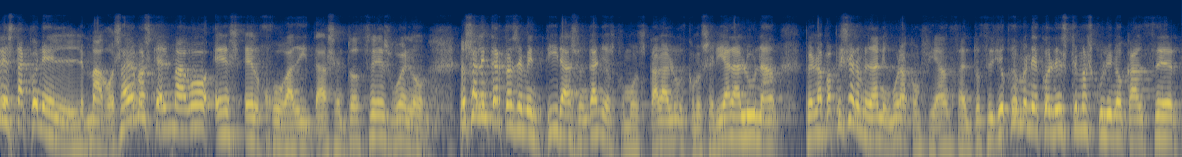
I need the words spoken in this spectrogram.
está con el mago. Sabemos que el mago es el jugaditas. Entonces, bueno, no salen cartas de mentiras o engaños como está la luz, como sería la luna, pero la papisa no me da ninguna confianza. Entonces, yo con este masculino cáncer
